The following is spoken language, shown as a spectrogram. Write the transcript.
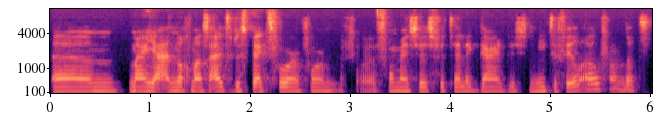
Um, maar ja, nogmaals, uit respect voor, voor, voor, voor, mijn zus vertel ik daar dus niet te veel over, omdat,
